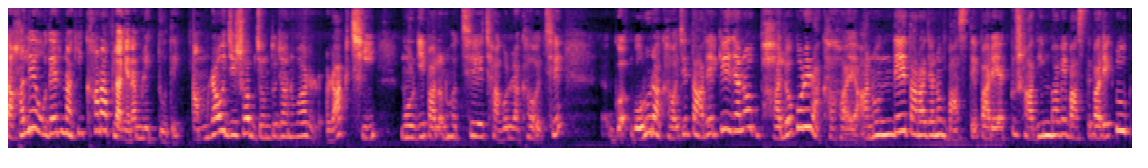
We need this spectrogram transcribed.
তাহলে ওদের নাকি খারাপ লাগে না মৃত্যুতে। আমরাও যেসব জন্তু জানোয়ার রাখছি, মুরগি পালন হচ্ছে, ছাগল রাখা হচ্ছে গরু রাখা হচ্ছে, তাদেরকে যেন ভালো করে রাখা হয়। আনন্দে তারা যেন বাঁচতে পারে, একটু স্বাধীনভাবে বাঁচতে পারে, একটু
